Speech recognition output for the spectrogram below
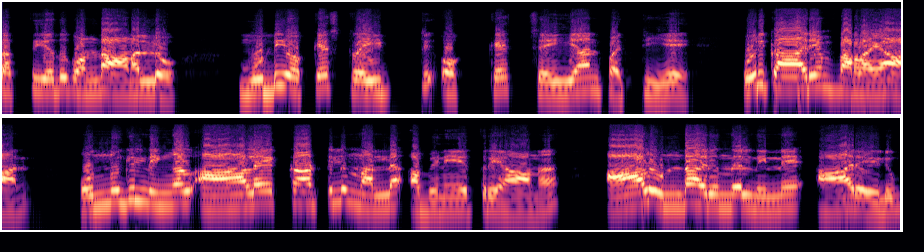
കത്തിയത് കൊണ്ടാണല്ലോ മുടിയൊക്കെ സ്ട്രെയിറ്റ് ഒക്കെ ചെയ്യാൻ പറ്റിയേ. ഒരു കാര്യം പറയാൻ ഒന്നുകിൽ നിങ്ങൾ ആളെക്കാട്ടിലും നല്ല അഭിനേത്രിയാണ് ആളുണ്ടായിരുന്നതിൽ നിന്നെ ആരേലും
